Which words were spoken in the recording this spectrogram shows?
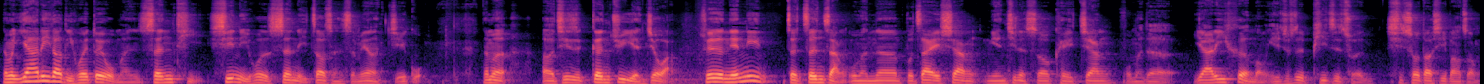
那么压力到底会对我们身体、心理或者生理造成什么样的结果？那么呃，其实根据研究啊，随着年龄的增长，我们呢不再像年轻的时候可以将我们的压力荷尔蒙，也就是皮质醇吸收到细胞中。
